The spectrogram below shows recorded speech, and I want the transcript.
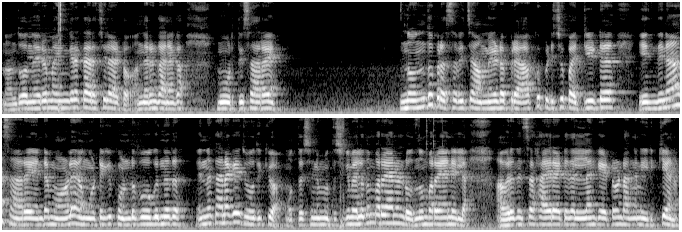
നന്ദു അന്നേരം ഭയങ്കര കരച്ചിലാട്ടോ. അന്നേരം കനക മൂർത്തി സാറേ നൊന്ത് പ്രസവിച്ച അമ്മയുടെ പ്രാക്ക് പിടിച്ചു പറ്റിയിട്ട് എന്തിനാ സാറേ എന്റെ മോളെ അങ്ങോട്ടേക്ക് കൊണ്ടുപോകുന്നത്? എന്ന് കനകെ ചോദിക്കുക മുത്തശ്ശനും മുത്തശ്ശിക്കും വല്ലതും പറയാനുണ്ടോ? ഒന്നും പറയാനില്ല. അവർ നിസ്സഹായരായിട്ട് ഇതെല്ലാം കേട്ടുകൊണ്ട് അങ്ങനെ ഇരിക്കുകയാണ്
